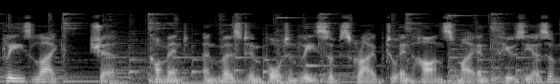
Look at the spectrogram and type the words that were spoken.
Please like, share, comment and most importantly subscribe to enhance my enthusiasm.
